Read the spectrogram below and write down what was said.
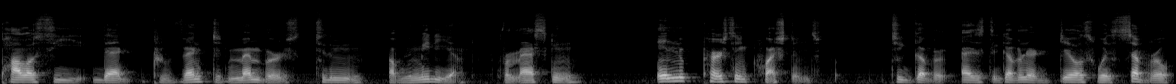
policy that prevented members to the, of the media from asking in person questions to govern as the governor deals with several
